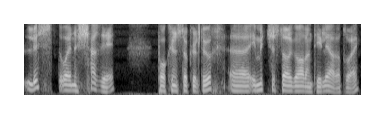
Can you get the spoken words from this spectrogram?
lyst og er nysgjerrig på kunst og kultur. Uh, I mye større grad enn tidligere, tror jeg.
